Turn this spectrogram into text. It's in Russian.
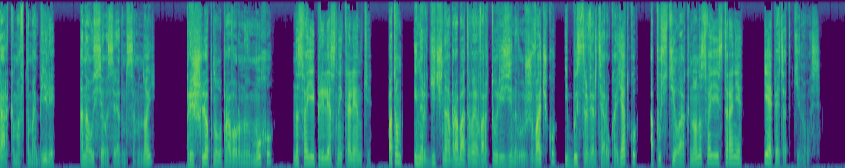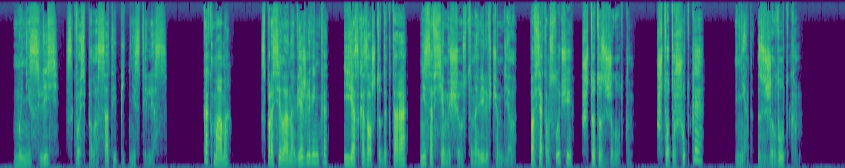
жарком автомобиле она уселась рядом со мной, пришлепнула проворную муху на своей прелестной коленке, потом, энергично обрабатывая во рту резиновую жвачку и быстро вертя рукоятку, опустила окно на своей стороне и опять откинулась. Мы неслись сквозь полосатый пятнистый лес. «Как мама?» — спросила она вежливенько, и я сказал, что доктора не совсем еще установили, в чем дело. Во всяком случае, что-то с желудком. Что-то жуткое? Нет, с желудком.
